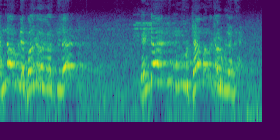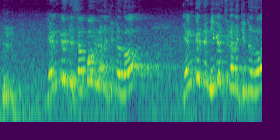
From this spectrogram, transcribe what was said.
அண்ணாவுடைய பல்கலைக்கழகத்தில் ரெண்டாயிரத்தி முந்நூறு கேமராக்கள் உள்ளன. எங்கிருந்து சம்பவம் நடக்கின்றதோ எங்கெந்த நிகழ்ச்சி நடக்கின்றதோ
